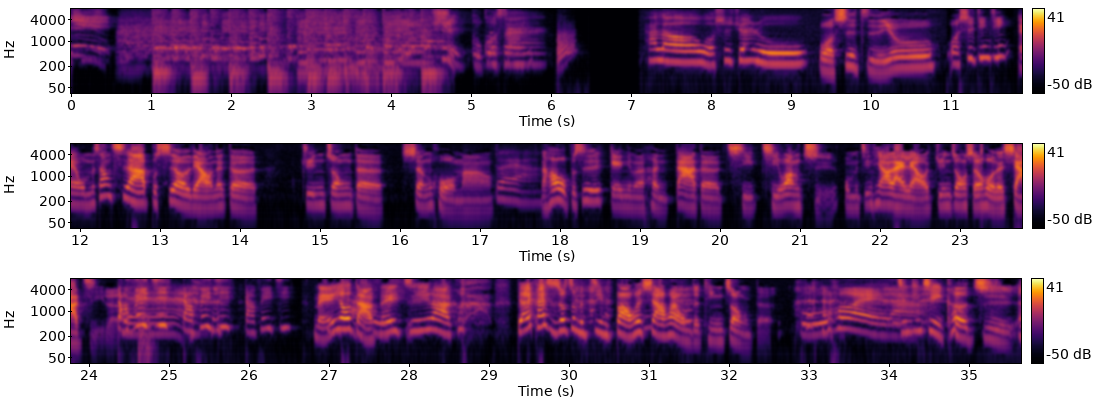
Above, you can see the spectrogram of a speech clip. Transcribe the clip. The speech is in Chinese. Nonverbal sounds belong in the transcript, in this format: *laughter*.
训，事不过三。Hello，我是娟如。我是子悠。我是晶晶，哎、我们上次啊，不是有聊那个军中的生活吗？对啊，然后我不是给你们很大的期期望值，我们今天要来聊军中生活的下集了。打飞机打飞机，打飞机。没有打飞机啦，不要一开始就这么劲爆，会吓坏我们的听众的。不会啦，晶晶，请你克制。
